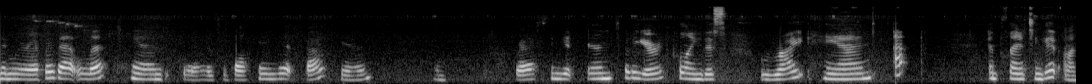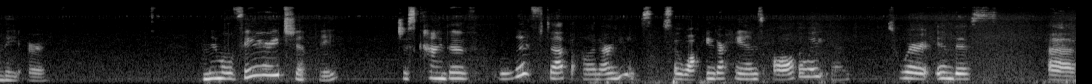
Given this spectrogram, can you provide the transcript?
And then wherever that left hand is, walking it back in and pressing it into the earth, pulling this right hand up and planting it on the earth. And then we'll very gently just kind of lift up on our knees. So walking our hands all the way in to where in this, uh,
